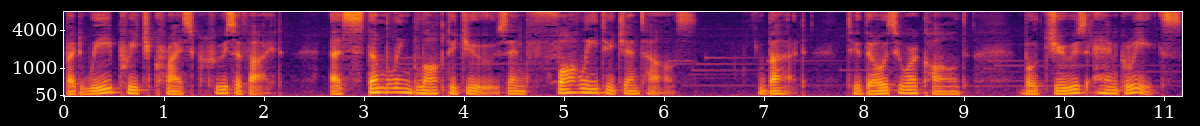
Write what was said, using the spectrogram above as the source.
But we preach Christ crucified, a stumbling block to Jews and folly to Gentiles. But to those who are called, both Jews and Greeks,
